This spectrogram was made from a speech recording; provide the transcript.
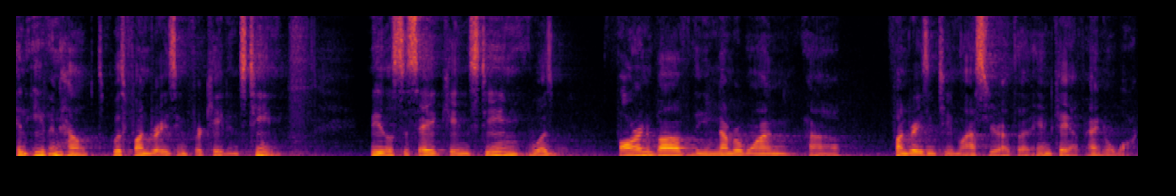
and even helped with fundraising for Caden's team. Needless to say, Caden's team was far and above the number one uh, fundraising team last year at the NKF annual walk.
